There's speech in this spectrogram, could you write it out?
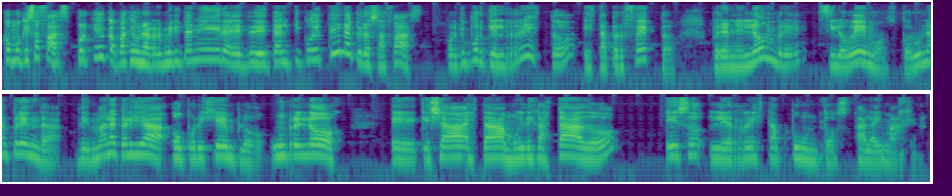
como que zafás. Porque capaz que es una remerita negra de, tal tipo de tela, pero zafás. ¿Por qué? Porque el resto está perfecto. Pero en el hombre, si lo vemos con una prenda de mala calidad o, por ejemplo, un reloj eh, que ya está muy desgastado, eso le resta puntos a la imagen.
